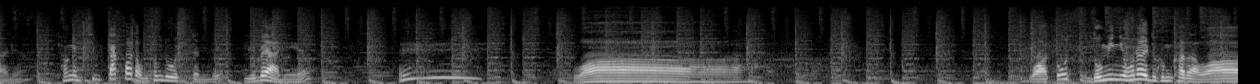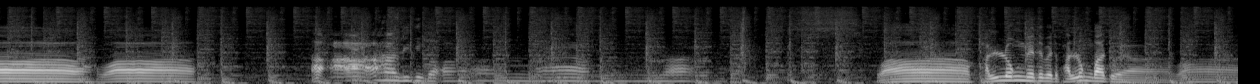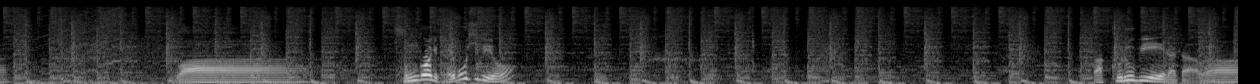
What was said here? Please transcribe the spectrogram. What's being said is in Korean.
아니야? 형님 팀 딱 봐도 엄청 좋으시던데 유배 아니에요? 에이. 와. 와, 또 노밍이 호날두 금카다. 와. 와. 아, 아, 아 리디가. 아, 아, 아. 와, 발롱 레드베드 발롱 바도야. 와. 와. 중거리 150이요? 와 그루비에라다 와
